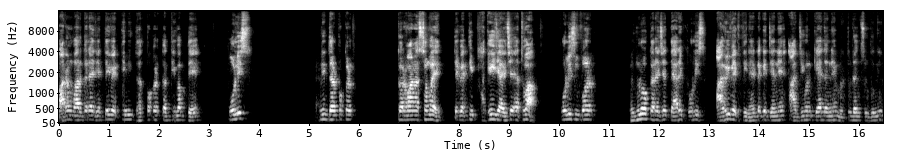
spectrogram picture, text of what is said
વારંવાર કર્યા છે, તે વ્યક્તિની ધરપકડ કરતી વખતે પોલીસની ધરપકડ કરવાના સમયે તે વ્યક્તિ ભાગી જાય છે અથવા પોલીસ ઉપર હુમલો કરે છે, ત્યારે પોલીસ આવી વ્યક્તિને, એટલે કે જેને આજીવન કેદ અને મૃત્યુદંડ સુધીની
